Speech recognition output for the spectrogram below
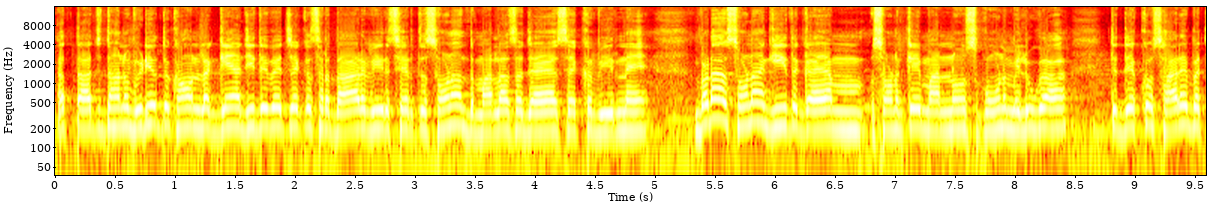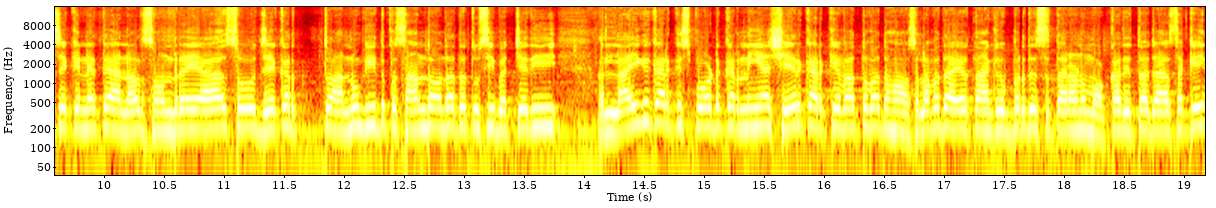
ਤਾਂ ਅੱਜ ਤੁਹਾਨੂੰ ਵੀਡੀਓ ਦਿਖਾਉਣ ਲੱਗੇ ਆ ਜਿਹਦੇ ਵਿੱਚ ਇੱਕ ਸਰਦਾਰ ਵੀਰ ਸਿਰ ਤੇ ਸੋਹਣਾ ਦਮਾਲਾ ਸਜਾਇਆ ਸਿੱਖ ਵੀਰ ਨੇ। ਬੜਾ ਸੋਹਣਾ ਗੀਤ ਗਾਇਆ ਸੁਣ ਕੇ ਮਨ ਨੂੰ ਸਕੂਨ ਮਿਲੂਗਾ। ਤੇ ਦੇਖੋ, ਸਾਰੇ ਬੱਚੇ ਕਿੰਨੇ ਧਿਆਨ ਨਾਲ ਸੁਣ ਰਹੇ ਆ। ਸੋ ਜੇਕਰ ਤੁਹਾਨੂੰ ਗੀਤ ਪਸੰਦ ਆਉਂਦਾ, ਤਾਂ ਤੁਸੀਂ ਬੱਚੇ ਦੀ ਲਾਈਕ ਕਰਕੇ ਸਪੋਰਟ ਕਰਨੀ ਆ ਸ਼ੇਅਰ ਕਰਕੇ ਵੱਧ ਤੋਂ ਵੱਧ ਹੌਸਲਾ ਵਧਾਇਓ, ਤਾਂ ਕਿ ਉੱਭਰਦੇ ਸਤਾਰਾਂ ਨੂੰ ਮੌਕਾ ਦਿੱਤਾ ਜਾ ਸਕੇ।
